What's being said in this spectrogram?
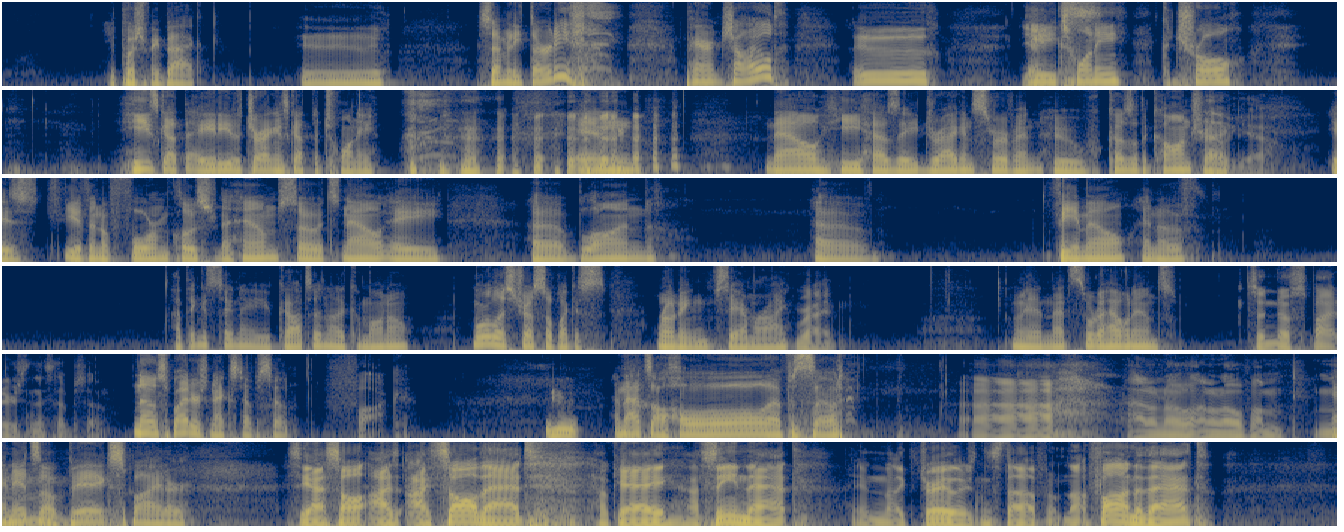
You push me back, uh, 70-30? parent child, uh, Yikes. 80-20 control." He's got the 80, the dragon's got the 20. and now he has a dragon servant who, because of the contract, yeah. is given a form closer to him. So it's now a, uh blonde uh, female and a, I think it's taking a yukata, not a kimono, more or less dressed up like a s- Ronin samurai. Right. And that's sort of how it ends. So no spiders in this episode. No, Spider's next episode. Fuck. And that's a whole episode. Uh I don't know. I don't know if I'm and it's a Mm. big spider. See, I saw I, I saw that. Okay. I've seen that in like trailers and stuff. I'm not fond of that.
